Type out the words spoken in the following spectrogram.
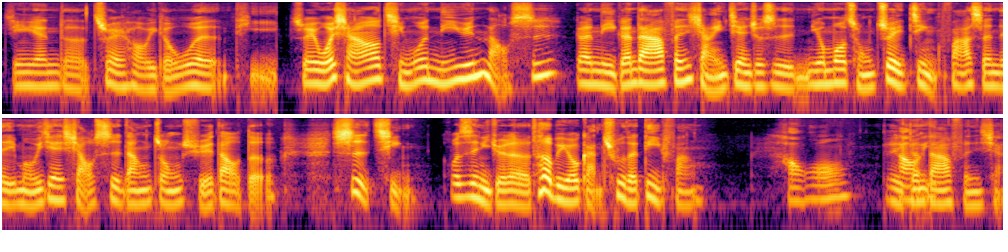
今天的最后一个问题，所以我想要请问倪云老师，跟你跟大家分享一件，就是你有没有从最近发生的某一件小事当中学到的事情，或是你觉得特别有感触的地方，好哦，可以跟大家分享。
